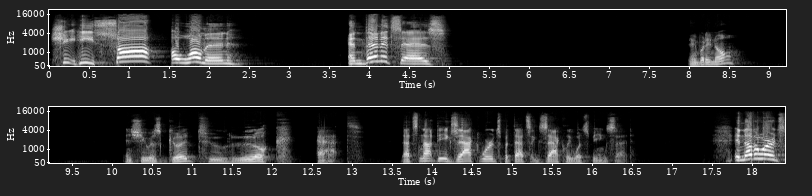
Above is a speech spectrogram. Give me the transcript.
she, he saw a woman, and then it says, anybody know? And she was good to look at. That's not the exact words, but that's exactly what's being said. In other words,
